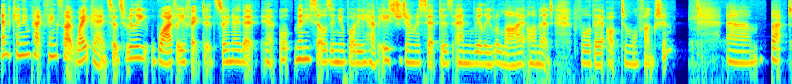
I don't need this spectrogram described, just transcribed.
and can impact things like weight gain. So it's really widely affected. So know that uh, many cells in your body have estrogen receptors and really rely on it for their optimal function. Um, but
